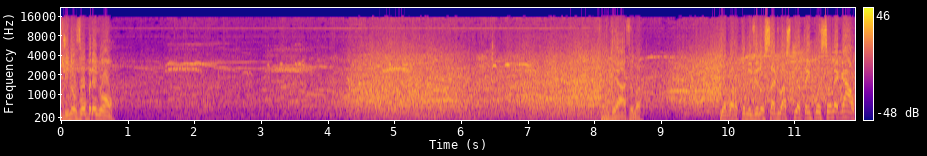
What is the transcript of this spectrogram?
De novo Obregon. Com de Ávila. E agora tome velocidade, o Aspila está em posição legal.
